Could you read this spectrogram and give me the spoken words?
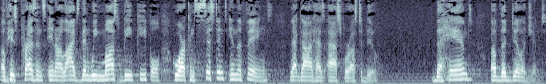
of His presence in our lives, then we must be people who are consistent in the things that God has asked for us to do. The hand of the diligent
